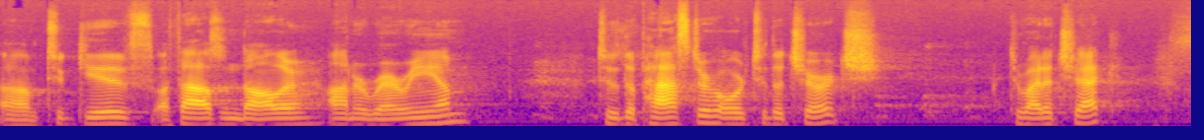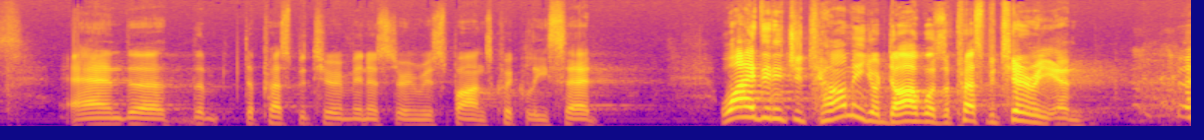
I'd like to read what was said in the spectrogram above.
um, to give a $1,000 honorarium to the pastor or to the church? To write a check. And uh, the, the Presbyterian minister, in response, quickly said, Why didn't you tell me your dog was a Presbyterian?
